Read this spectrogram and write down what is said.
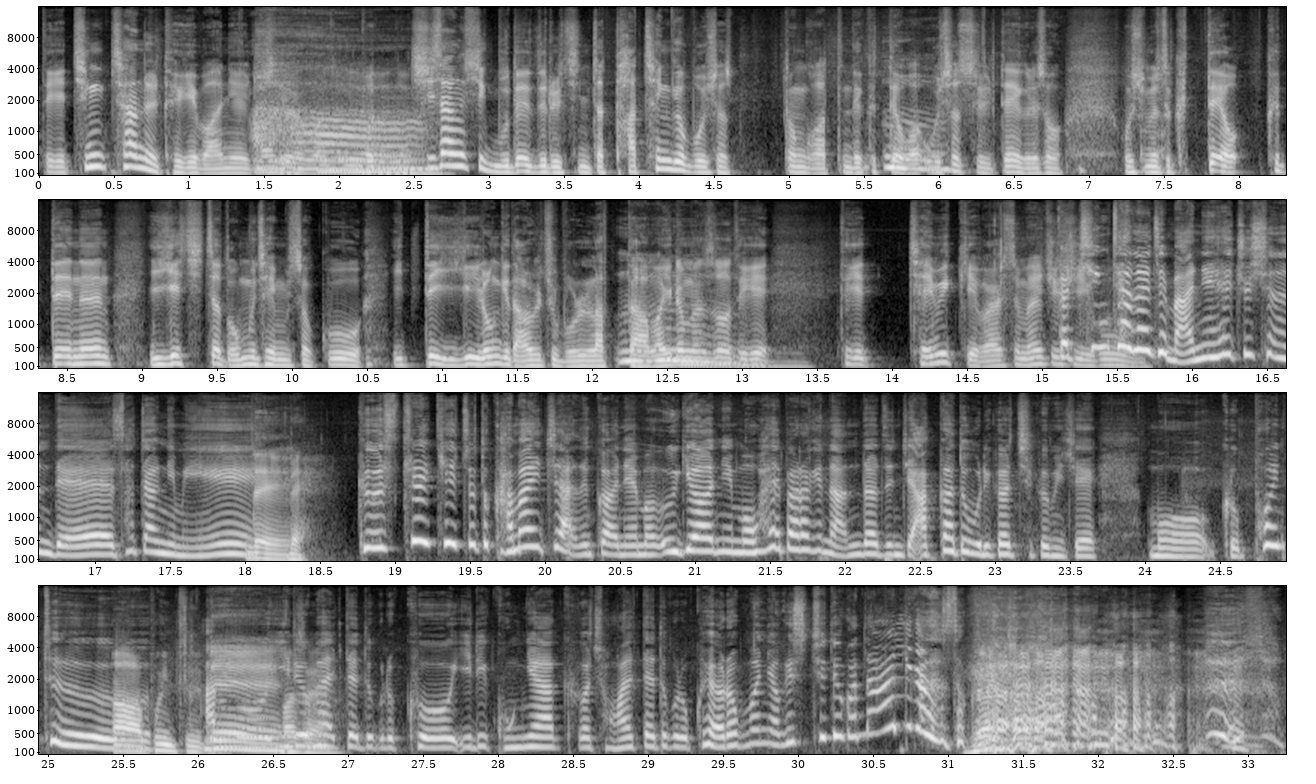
되게 칭찬을 되게 많이 해주세요. 아. 뭐 시상식 무대들을 진짜 다 챙겨 보셨던 것 같은데 그때 와- 음. 오셨을 때 그래서 오시면서 그때 어- 그때는 이게 진짜 너무 재밌었고 이때 이게 이런 게 나올 줄 몰랐다 음. 막 이러면서 되게 되게 재밌게 말씀해 주시고 그러니까 칭찬을 이제 많이 해주시는데 사장님이 네. 네. 그 스트레이 키즈도 가만히 있지 않을 거 아니에요. 막 의견이 뭐 활발하게 난다든지 아까도 우리가 지금 이제 뭐 그 포인트 아, 포인트. 안무 네, 이름 맞아요. 할 때도 그렇고 일위 공약 그거 정할 때도 그렇고 여러분 여기 스튜디오가 난리가 났었거든요.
